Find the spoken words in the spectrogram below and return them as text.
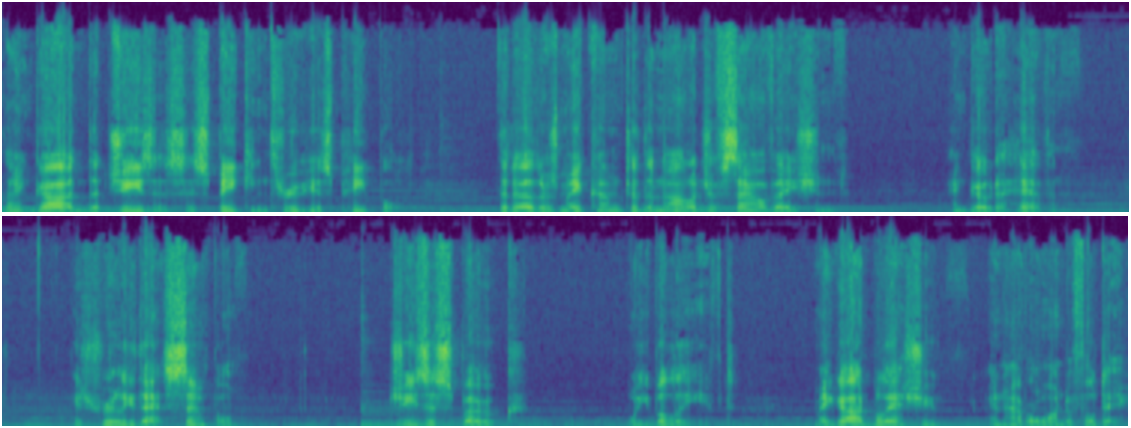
thank God that Jesus is speaking through his people that others may come to the knowledge of salvation and go to heaven. It's really that simple. Jesus spoke, we believed. May God bless you and have a wonderful day.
